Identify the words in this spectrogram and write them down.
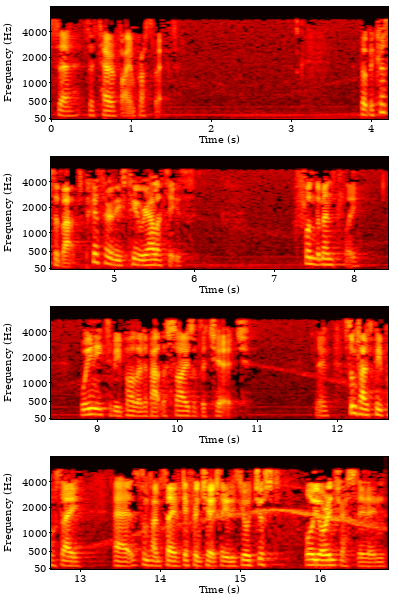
It's a, it's a terrifying prospect. But because of that, because there are these two realities, fundamentally, we need to be bothered about the size of the church. You know, sometimes people say, uh, sometimes say of different church leaders, you're just all you're interested in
